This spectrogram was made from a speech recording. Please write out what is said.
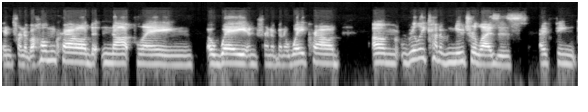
in front of a home crowd, not playing away in front of an away crowd, um, really kind of neutralizes, I think,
